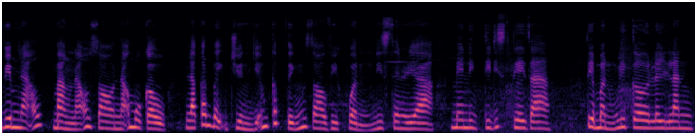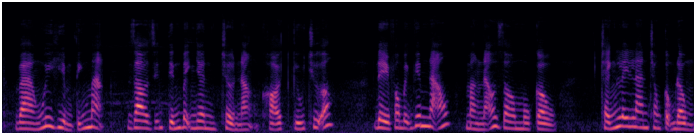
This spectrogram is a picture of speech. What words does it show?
Viêm não, màng não do não mô cầu là căn bệnh truyền nhiễm cấp tính do vi khuẩn Neisseria meningitidis gây ra, tiềm ẩn nguy cơ lây lan và nguy hiểm tính mạng do diễn tiến bệnh nhân trở nặng khó cứu chữa. Để phòng bệnh viêm não, màng não do mô cầu, tránh lây lan trong cộng đồng,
